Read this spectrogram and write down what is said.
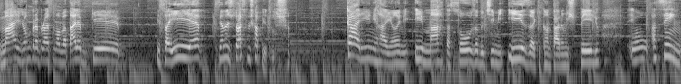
Mas vamos para a próxima batalha porque isso aí é cena dos próximos capítulos. Karine Rayane e Marta Souza do time Isa que cantaram Espelho. Eu, assim,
